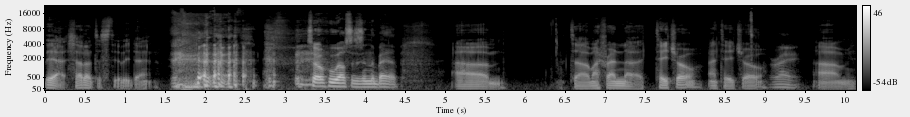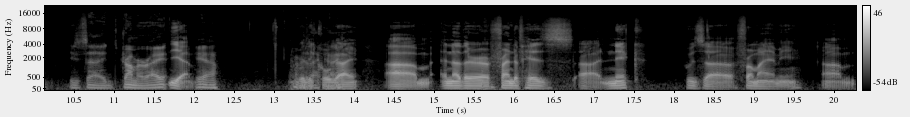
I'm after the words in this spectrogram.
Yeah, shout out to Steely Dan. So who else is in the band? Um, it's uh, my friend uh, Tetro, Matt Tetro. Right. Um, He's a drummer, right? yeah, Yeah. Remember really that cool guy. Um, another friend of his, uh, Nick, who's uh, from Miami. Um,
